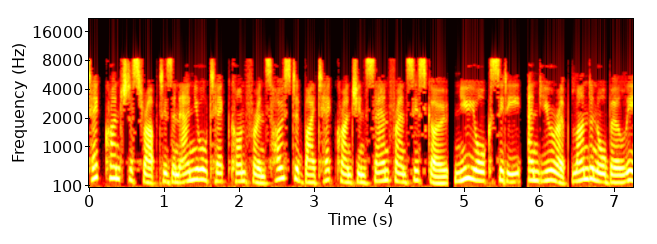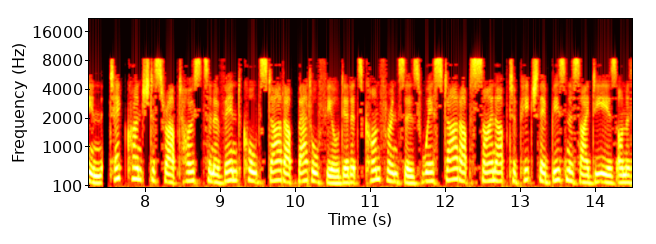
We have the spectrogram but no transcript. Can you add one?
TechCrunch Disrupt is an annual tech conference hosted by TechCrunch in San Francisco, New York City, and Europe London or Berlin. TechCrunch Disrupt hosts an event called Startup Battlefield at its conferences where startups sign up to pitch their business ideas on a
